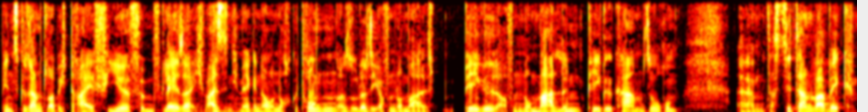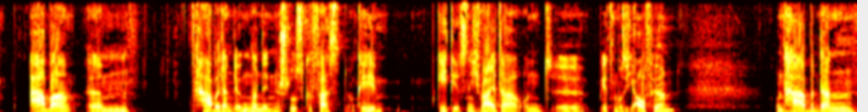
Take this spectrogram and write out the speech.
insgesamt, glaube ich, drei, vier, fünf Gläser, ich weiß es nicht mehr genau, noch getrunken, also dass ich auf ein normales Pegel, auf einen normalen Pegel kam, so rum. Ähm, das Zittern war weg, aber ähm, habe dann irgendwann den Entschluss gefasst, okay, geht jetzt nicht weiter und äh, jetzt muss ich aufhören. Und habe dann,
